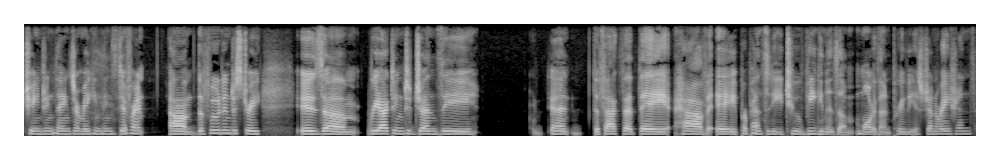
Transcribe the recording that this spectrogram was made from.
changing things or making things different um the food industry is um reacting to Gen Z and the fact that they have a propensity to veganism more than previous generations.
